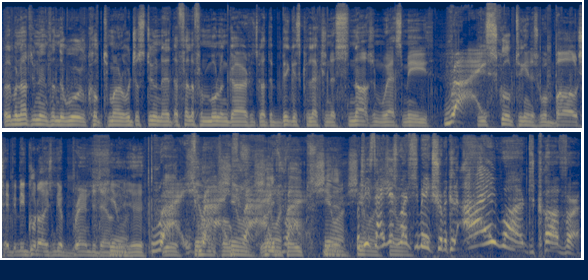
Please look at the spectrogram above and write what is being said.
Well, we're not doing anything on the World Cup tomorrow. We're just doing a, the fella from Mullingar who's got the biggest collection of snot in Westmeath. Right. He's sculpting it into a ball shape. It'd be good eyes and get branded down Sure. there, yeah. Right, yeah. Sure, right, sure, right, sure, right. Sure, Yeah. But I just sure. wanted to make sure because I want to cover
